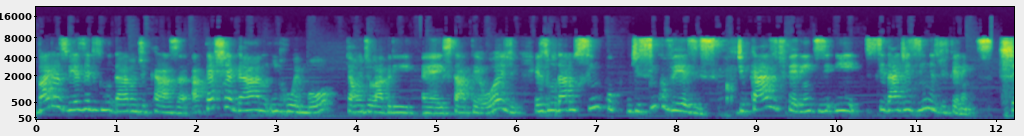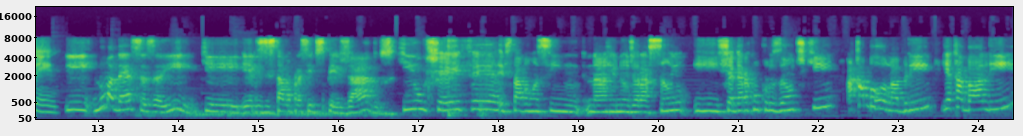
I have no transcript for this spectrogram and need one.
várias vezes eles mudaram de casa até chegar em Ruemont, que é onde o Labri é, está até hoje, eles mudaram cinco, de cinco vezes, de casas diferentes e, e, cidadezinhas diferentes. Sim. E numa dessas aí, que eles estavam para ser despejados, que o Schaefer, eles estavam assim na reunião de oração e, e chegaram à conclusão de que acabou, o Labri ia acabar ali,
